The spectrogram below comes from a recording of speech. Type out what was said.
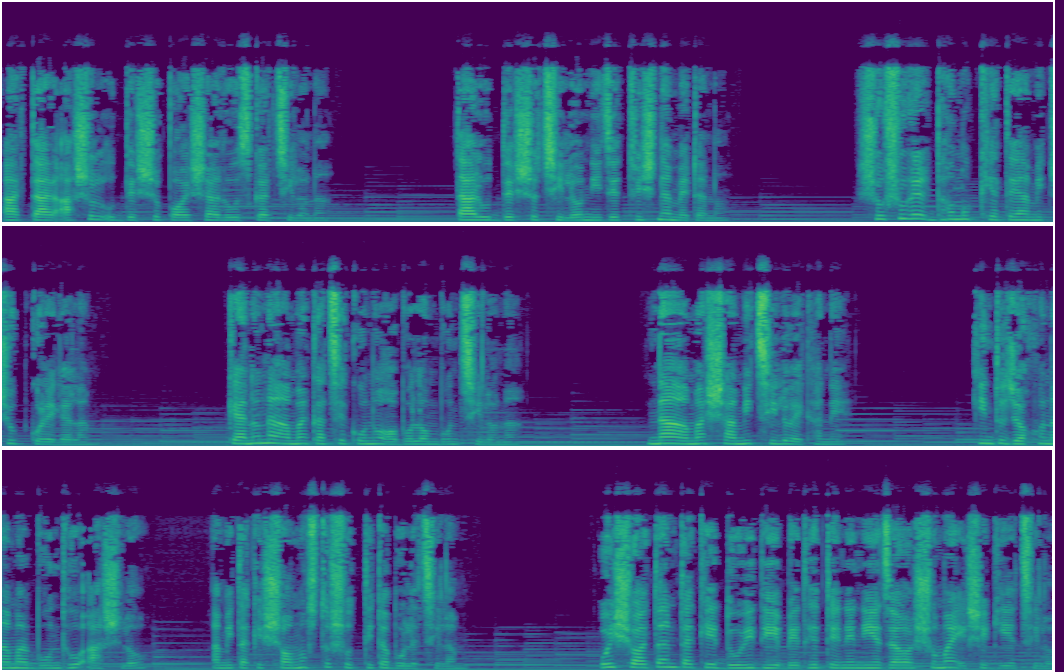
আর তার আসল উদ্দেশ্য পয়সা, রোজগার ছিল না। তার উদ্দেশ্য ছিল নিজের তৃষ্ণা মেটানো। শ্বশুরের ধমক খেতে আমি চুপ করে গেলাম। কেননা আমার কাছে কোনো অবলম্বন ছিল না। না, আমার স্বামী ছিল এখানে। কিন্তু যখন আমার বন্ধু আসলো, আমি তাকে সমস্ত সত্যিটা বলেছিলাম। ওই শয়তানটাকে দড়ি দিয়ে বেঁধে টেনে নিয়ে যাওয়ার সময় এসে গিয়েছিল।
